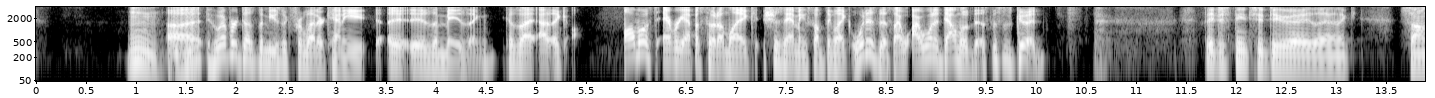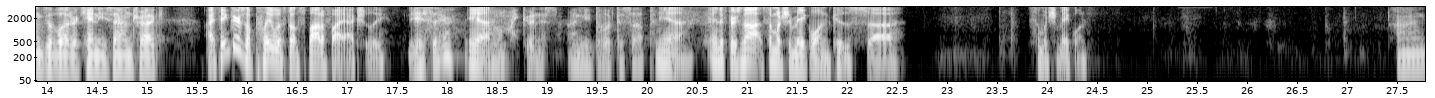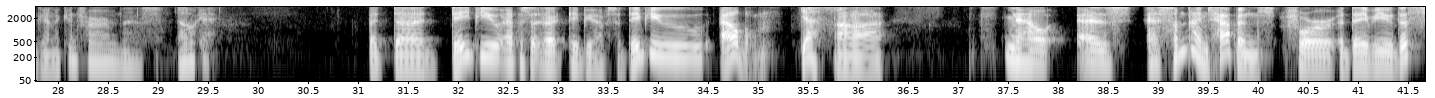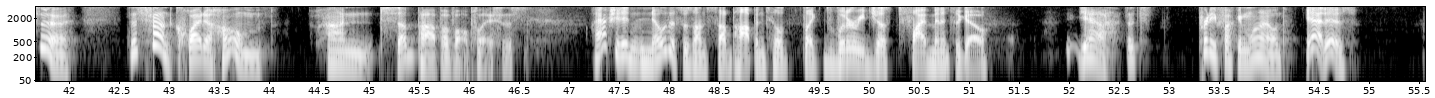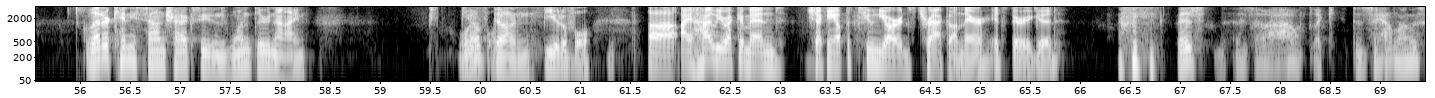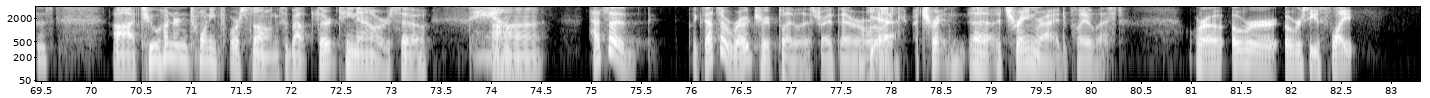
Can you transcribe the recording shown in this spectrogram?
Uh, whoever does the music for Letterkenny i- is amazing because I, I like almost every episode. I'm like shazamming something like, "What is this? I, I want to download this. This is good." They just need to do a uh, like songs of Letterkenny soundtrack. I think there's a playlist on Spotify actually. Is there? Yeah. Oh my goodness, I need to look this up. Yeah, and if there's not, someone should make one because uh, someone should make one. I'm gonna confirm this. okay. But uh, debut episode, uh, debut episode, debut album. Yes. Uh, now, as as sometimes happens for a debut, this uh, this found quite a home on Sub Pop of all places. I actually didn't know this was on Sub Pop until like literally just five minutes ago. Yeah, that's pretty fucking wild. Yeah, it is. Letterkenny soundtrack seasons one through nine. Beautiful. Well done. Beautiful. Uh, I highly recommend checking out the Tune Yards track on there. It's very good. There's, there's uh, how like does it say how long this is? Uh, 224 songs, about 13 hours. So Damn. Uh, that's a like that's a road trip playlist right there, or Yeah. like a train uh, a train ride playlist. or a over overseas flight.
